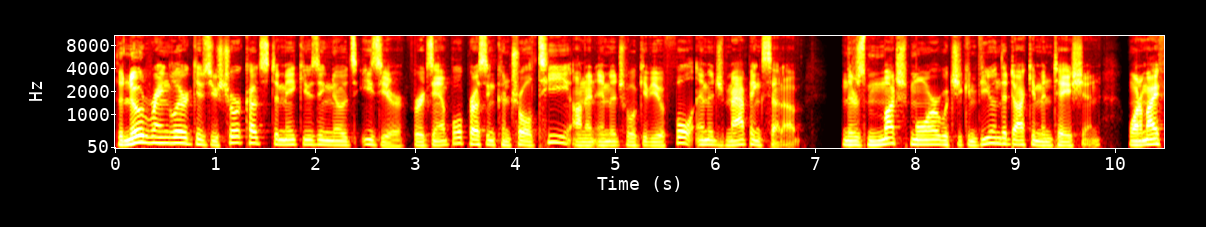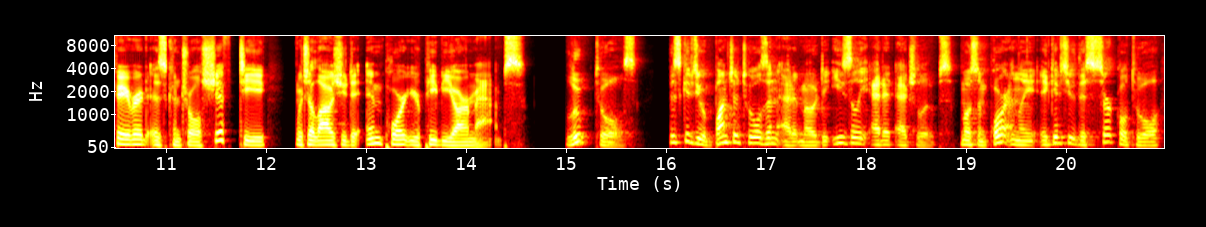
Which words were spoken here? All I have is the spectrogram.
The Node Wrangler gives you shortcuts to make using nodes easier. For example, pressing Ctrl T on an image will give you a full image mapping setup. And there's much more which you can view in the documentation. One of my favorite is Ctrl Shift T, which allows you to import your PBR maps. Loop Tools. This gives you a bunch of tools in edit mode to easily edit edge loops. Most importantly, it gives you this circle tool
